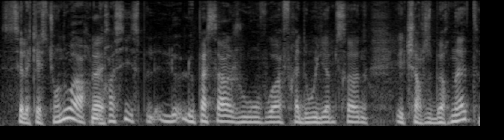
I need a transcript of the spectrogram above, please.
c'est la question noire, le racisme. Le, passage où on voit Fred Williamson et Charles Burnett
